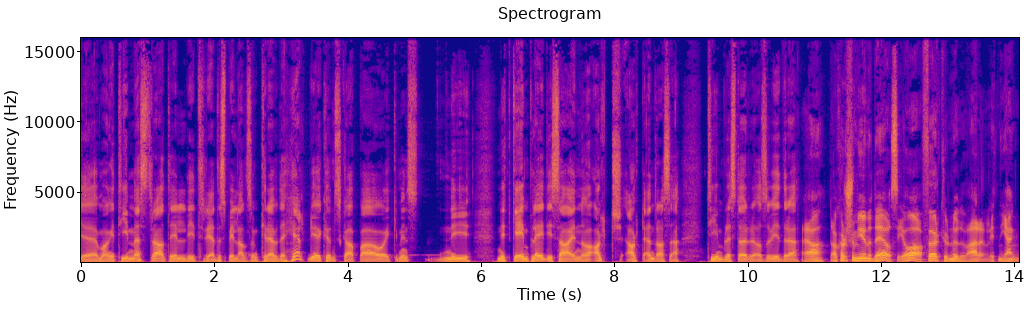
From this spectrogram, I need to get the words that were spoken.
eh, mange team mestra, til de 3D-spillene som krevde helt nye kunnskaper, og ikke minst ny, nytt gameplay-design, og alt, alt endra seg. Team ble større, osv. Ja, det har kanskje mye med det å si òg. Før kunne du være en liten gjeng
